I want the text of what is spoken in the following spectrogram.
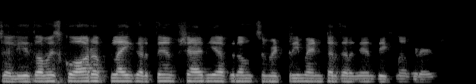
चलिए तो हम इसको और अप्लाई करते हैं शायद, या फिर हम सिमेट्री में एंटर कर गए देखना पड़ेगा।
